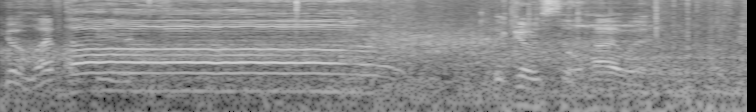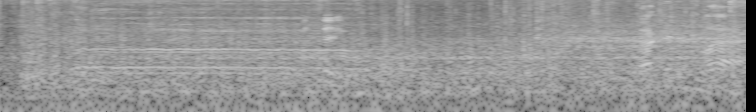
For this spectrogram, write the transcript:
actually go left Uh, here. It goes to the highway. I think. back in black.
